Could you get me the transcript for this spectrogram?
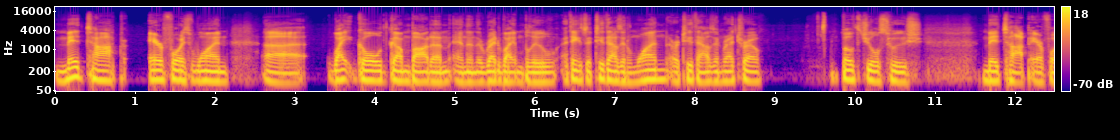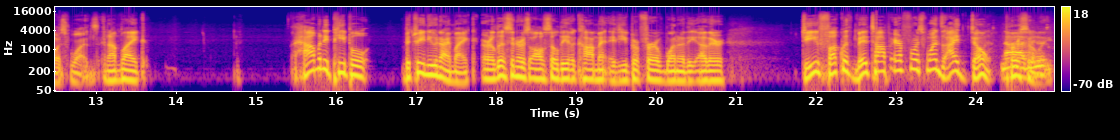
mid top Air Force One, uh, white gold gum bottom, and then the red, white, and blue. I think it's a 2001 or 2000 retro, both jewel swoosh mid top Air Force Ones. And I'm like, how many people between you and I, Mike, or listeners also leave a comment if you prefer one or the other? Do you fuck with mid top Air Force Ones? I don't Nah, personally. dude.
